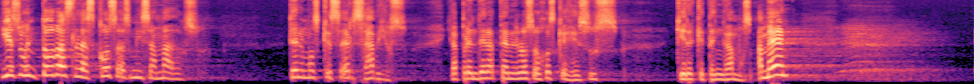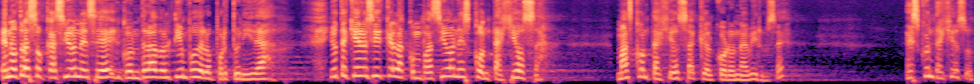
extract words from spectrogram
Y eso en todas las cosas, mis amados. Tenemos que ser sabios y aprender a tener los ojos que Jesús quiere que tengamos. Amén. En otras ocasiones he encontrado el tiempo de la oportunidad. Yo te quiero decir que la compasión es contagiosa, más contagiosa que el coronavirus. ¿eh? Es contagioso.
